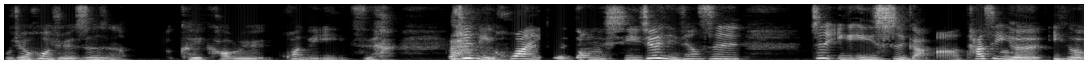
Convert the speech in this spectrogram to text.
我觉得或许是。可以考虑换个椅子，就你换一个东西，就有点像是，就是一个仪式感嘛。它是一个、嗯、一个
